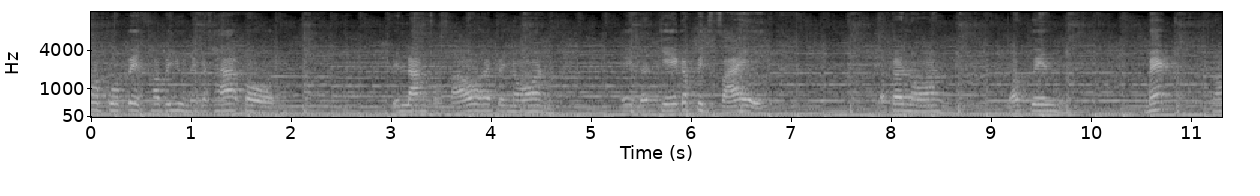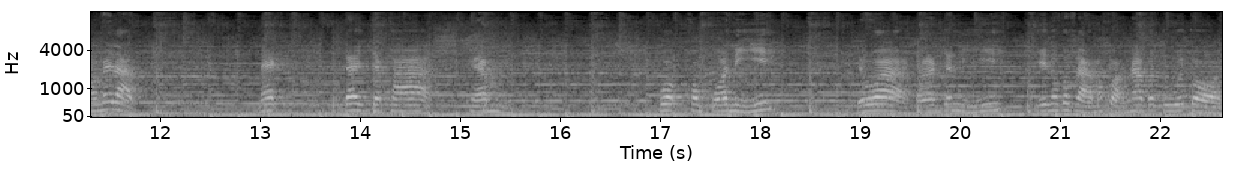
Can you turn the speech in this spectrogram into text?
ครอบครัวเป็ดเข้าไปอยู่ในกระทะก่อน เป็นรังของเขาให้ไปนอนเอ้ยแล้วเจ๊ก็ปิดไฟ แล้วก็นอน แล้วเป็นแม็กนอนไม่หลับ แม็ก ได้จะพาแพมพวกครอบครัวหนีเรียกว่ากำลังจะหนีเจนกกระสามาขวางหน้าประตูไว้ก่อน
